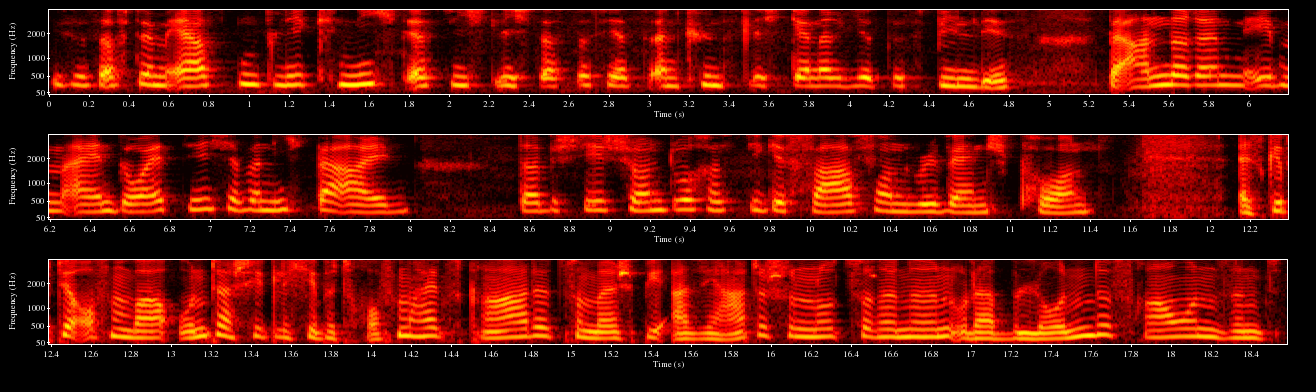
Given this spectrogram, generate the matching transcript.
ist es auf dem ersten Blick nicht ersichtlich, dass das jetzt ein künstlich generiertes Bild ist. Bei anderen eben eindeutig, aber nicht bei allen. Da besteht schon durchaus die Gefahr von Revenge Porn. Es gibt ja offenbar unterschiedliche Betroffenheitsgrade. Zum Beispiel asiatische Nutzerinnen oder blonde Frauen sind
